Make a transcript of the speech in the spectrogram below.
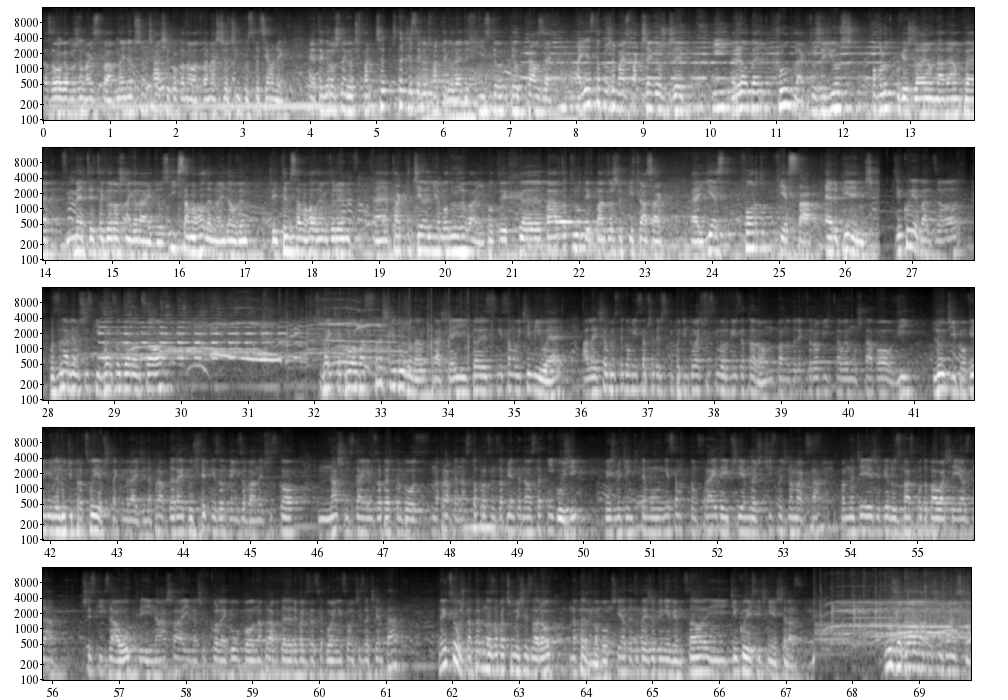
Ta załoga, proszę Państwa, w najlepszym czasie pokonała 12 odcinków specjalnych e, tegorocznego czwar- 44. rajdu świńskiego Krause. A jest to, proszę Państwa, Grzegorz Grzyb i Robert Kundla, którzy już powolutku wjeżdżają na rampę mety tegorocznego rajdu z ich samochodem rajdowym, czyli tym samochodem, którym e, tak dzielnie podróżowali po tych e, bardzo trudnych, bardzo szybkich trasach. Jest Ford Fiesta R5. Dziękuję bardzo. Pozdrawiam wszystkich bardzo gorąco. Słuchajcie, było Was strasznie dużo na trasie i to jest niesamowicie miłe, ale chciałbym z tego miejsca przede wszystkim podziękować wszystkim organizatorom, panu dyrektorowi, całemu sztabowi, ludzi, bo wiem ile ludzi pracuje przy takim rajdzie. Naprawdę rajd był świetnie zorganizowany, wszystko naszym zdaniem z Robertem było naprawdę na 100% zapięte na ostatni guzik. Mieliśmy dzięki temu niesamowitą frajdę i przyjemność cisnąć na maksa. Mam nadzieję, że wielu z Was podobała się jazda wszystkich załóg i nasza i naszych kolegów, bo naprawdę rywalizacja była niesamowicie zacięta. No i cóż, na pewno zobaczymy się za rok, na pewno, bo przyjadę tutaj, żeby nie wiem co i dziękuję ślicznie jeszcze raz. Dużo brawa, proszę Państwa.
